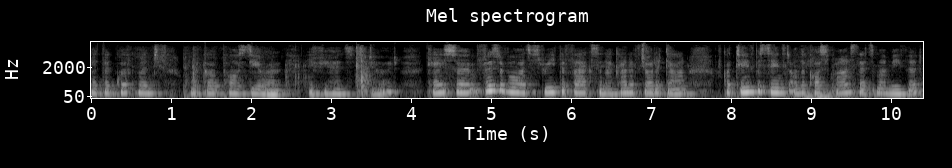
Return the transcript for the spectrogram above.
that the equipment would go past zero if you had to do it. Okay, so first of all, I just read the facts and I kind of jot it down. I've got 10% on the cost price, that's my method.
